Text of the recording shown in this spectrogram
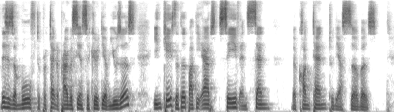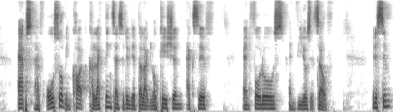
This is a move to protect the privacy and security of users in case the third-party apps save and send the content to their servers. Apps have also been caught collecting sensitive data like location, EXIF, and photos and videos itself. It is sim-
